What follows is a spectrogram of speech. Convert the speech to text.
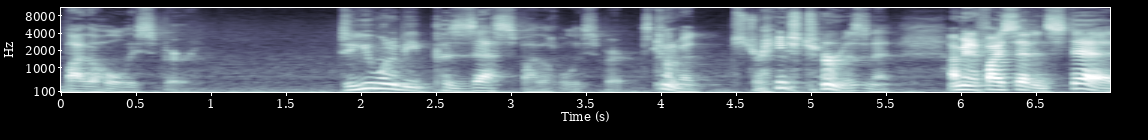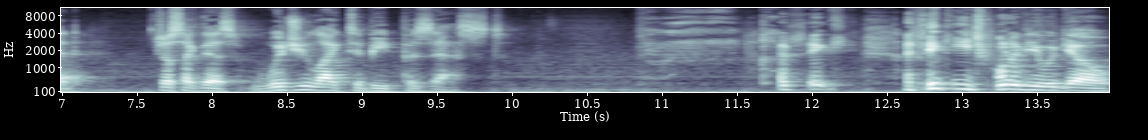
by the Holy Spirit? Do you want to be possessed by the Holy Spirit? It's kind of a strange term, isn't it? I mean, if I said instead, just like this, would you like to be possessed? I think I think each one of you would go,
